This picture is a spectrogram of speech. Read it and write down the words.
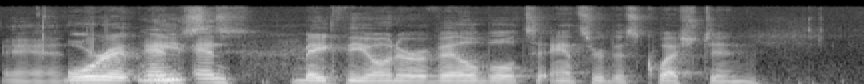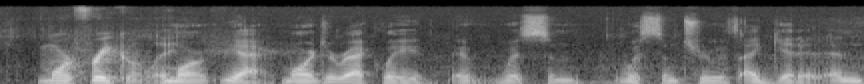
And, or at and, least and, make the owner available to answer this question more frequently. More, yeah, more directly uh, with some with some truth. I get it, and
